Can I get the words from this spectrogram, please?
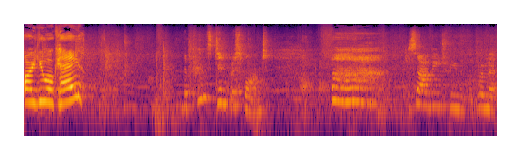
Are you okay? The prince didn't respond. Savitri remember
